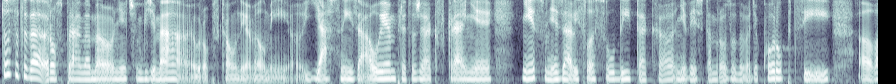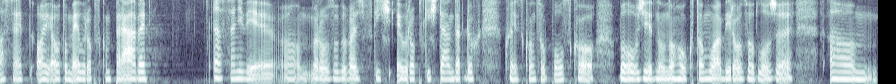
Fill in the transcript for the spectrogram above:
to sa teda rozprávame o niečom, kde má Európska únia veľmi e, jasný záujem, pretože ak v krajine nie sú nezávislé súdy, tak e, nevie sa tam rozhodovať o korupcii, e, vlastne aj o tom európskom práve sa nevie um, rozhodovať v tých európskych štandardoch. Konec koncov Polsko bolo už jednou nohou k tomu, aby rozhodlo, že um,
